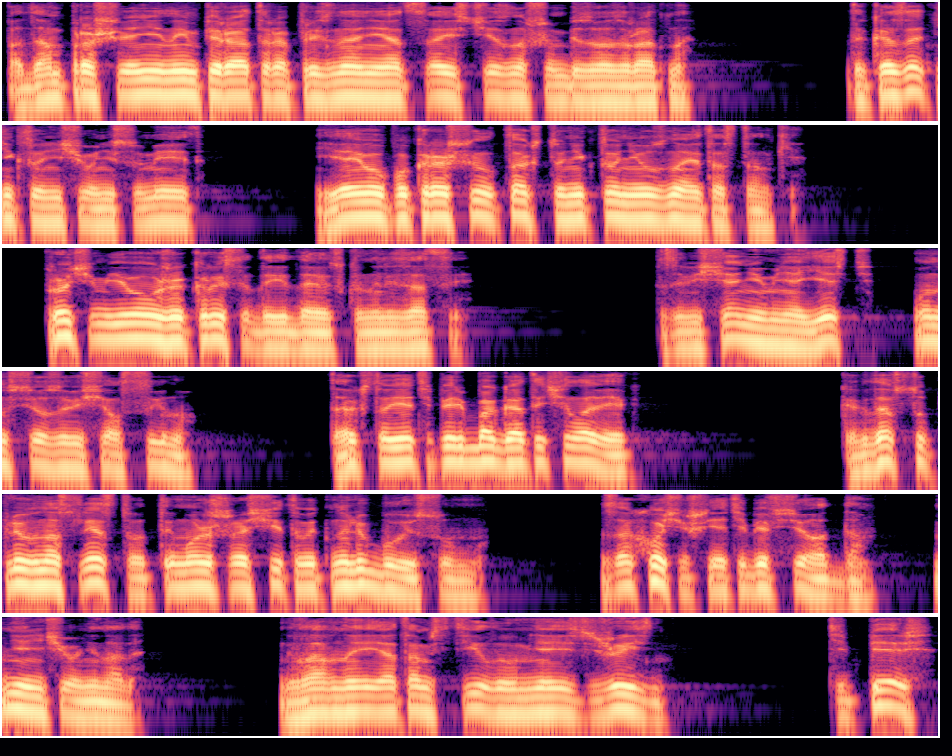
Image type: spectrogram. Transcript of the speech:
Подам прошение на императора о признании отца исчезнувшим безвозвратно. Доказать никто ничего не сумеет. Я его покрошил так, что никто не узнает останки. Впрочем, его уже крысы доедают в канализации. Завещание у меня есть, он все завещал сыну. Так что я теперь богатый человек. Когда вступлю в наследство, ты можешь рассчитывать на любую сумму. Захочешь, я тебе все отдам. Мне ничего не надо. Главное, я отомстил, и у меня есть жизнь. Теперь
